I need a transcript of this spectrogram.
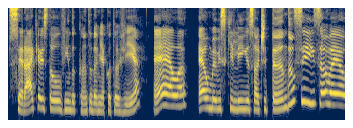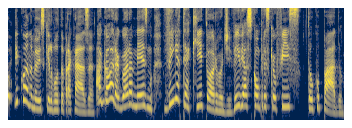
Será que eu estou ouvindo o canto da minha cotovia? É ela! É o meu esquilinho saltitando? Sim, sou eu. E quando meu esquilo voltou para casa? Agora, agora mesmo. Vem até aqui, Torvald. Vem ver as compras que eu fiz. Tô ocupado.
